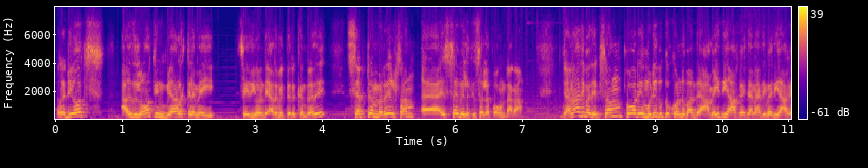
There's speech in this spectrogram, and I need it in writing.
ரெடியோட்ஸ் அல்துலோத்தின் வியாழக்கிழமை செய்தி ஒன்றை அறிவித்திருக்கின்றது. செப்டம்பரில் ட்ரம்ப் இஸ்ரேலுக்கு சொல்ல போகின்றாராம். ஜனாதிபதி ட்ரம்ப் போரை முடிவுக்கு கொண்டு வந்த அமைதியாக ஜனாதிபதியாக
